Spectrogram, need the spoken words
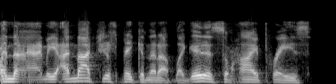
And I mean, I'm not just making that up. Like, it is some high praise.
